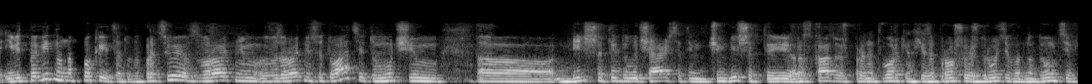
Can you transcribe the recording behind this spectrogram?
І відповідно навпаки, це тобто працює в зворотнім в зворотній ситуації, тому чим е, більше ти долучаєшся, тим чим більше ти розказуєш про нетворкінг і запрошуєш друзів, однодумців,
